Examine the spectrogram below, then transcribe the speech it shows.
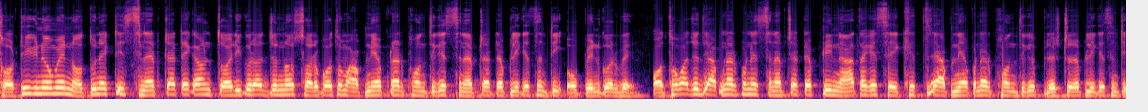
সঠিক নিয়মে নতুন একটি স্ন্যাপচ্যাট অ্যাকাউন্ট তৈরি করার জন্য সর্বপ্রথম আপনি আপনার ফোন থেকে স্ন্যাপচ্যাট অ্যাপ্লিকেশনটি ওপেন করবে। অথবা যদি আপনার ফোনে স্ন্যাপচ্যাট অ্যাপটি না থাকে সেই ক্ষেত্রে আপনি আপনার ফোন থেকে প্লে স্টোর অ্যাপ্লিকেশনটি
